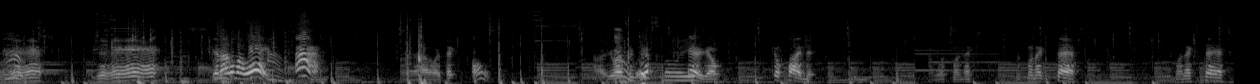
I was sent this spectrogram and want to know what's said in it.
Yeah. Yeah. Get out of my way! Ow. Ah! How do I pick? Oh. Uh, you want some Ow. gifts? There you go. Go find it. Uh, What's my next? What's my next task? What's my next task?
